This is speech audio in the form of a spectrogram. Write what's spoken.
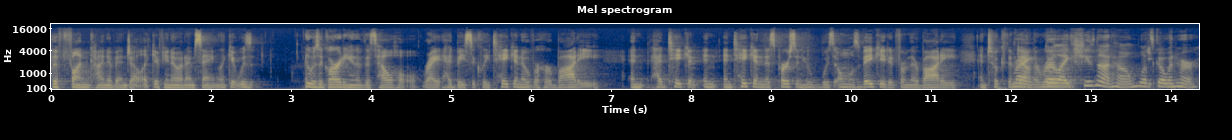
the fun kind of angelic, if you know what I'm saying. Like it was, it was a guardian of this hellhole, right? Had basically taken over her body and had taken and, and taken this person who was almost vacated from their body and took them down the road. They're like, "She's not home. Let's go in her."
